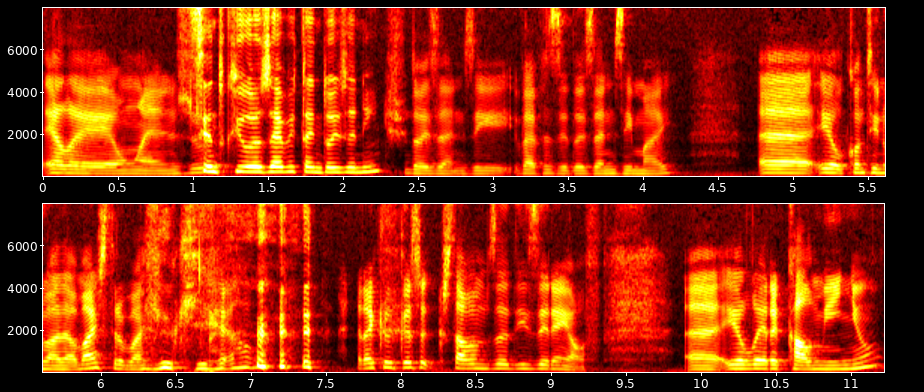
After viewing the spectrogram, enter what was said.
Ela é um anjo. Sendo que o Eusébio tem dois aninhos. Dois anos e vai fazer dois anos e meio. Ah, ele continua a dar mais trabalho do que ela. era aquilo que, estávamos a dizer em off. Ah, ele era calminho,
